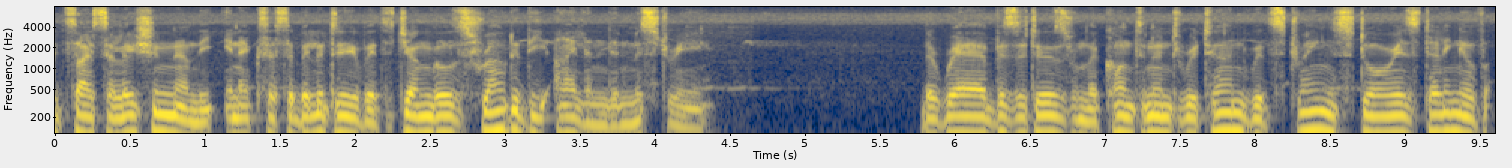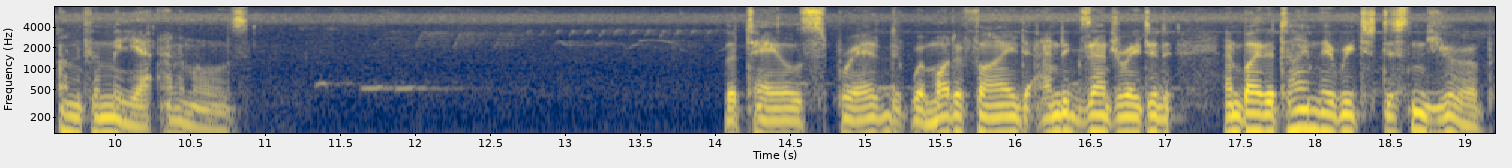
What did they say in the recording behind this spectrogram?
Its isolation and the inaccessibility of its jungles shrouded the island in mystery. The rare visitors from the continent returned with strange stories telling of unfamiliar animals. The tales spread, were modified and exaggerated, and by the time they reached distant Europe,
